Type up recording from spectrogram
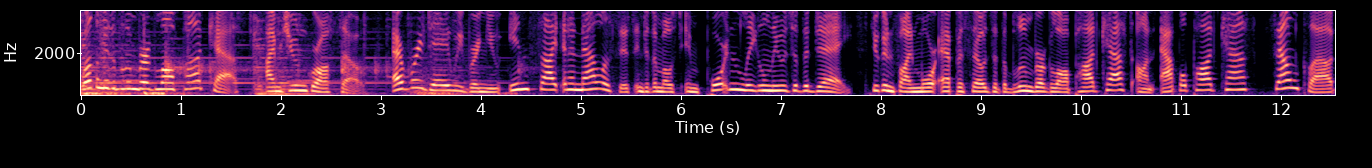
Welcome to the Bloomberg Law Podcast. I'm June Grosso. Every day we bring you insight and analysis into the most important legal news of the day. You can find more episodes of the Bloomberg Law Podcast on Apple Podcasts, SoundCloud,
